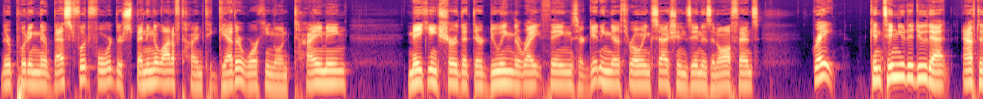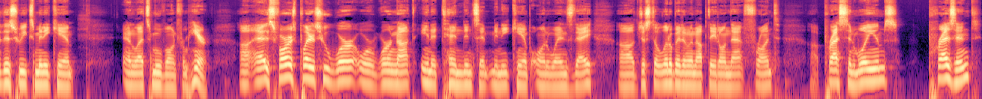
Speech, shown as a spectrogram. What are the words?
They're putting their best foot forward. They're spending a lot of time together working on timing, making sure that they're doing the right things. They're getting their throwing sessions in as an offense. Great. Continue to do that after this week's minicamp, and let's move on from here. Uh, as far as players who were or were not in attendance at minicamp on Wednesday, uh, just a little bit of an update on that front. Uh, Preston Williams, present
